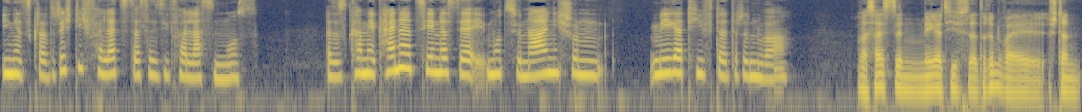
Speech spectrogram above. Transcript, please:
ihn jetzt gerade richtig verletzt, dass er sie verlassen muss. Also es kann mir keiner erzählen, dass der emotional nicht schon negativ da drin war. Was heißt denn negativ da drin? Weil stand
